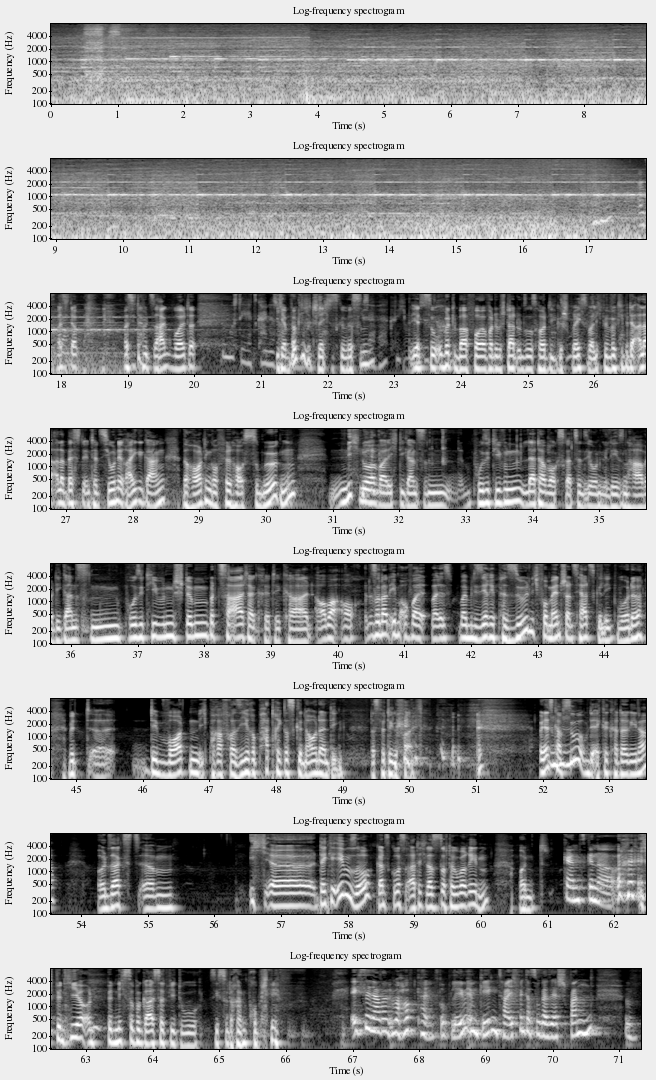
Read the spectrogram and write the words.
Was ich, da, was ich damit sagen wollte, Du musst dir jetzt keine ich habe wirklich ein schlechtes. Gewissen, jetzt so unmittelbar vor, vor dem Start unseres heutigen Gesprächs, weil ich bin wirklich mit der aller, allerbesten Intention hier reingegangen, The Haunting of Hill House zu mögen. Nicht nur, weil ich die ganzen positiven Letterbox-Rezensionen gelesen habe, die ganzen positiven Stimmen bezahlter Kritiker, aber auch, sondern eben auch, weil, weil es, weil mir die Serie persönlich vom Mensch ans Herz gelegt wurde, mit äh, dem Worten, ich paraphrasiere, Patrick, das ist genau dein Ding. Das wird dir gefallen. Und jetzt kamst du um die Ecke, Katharina, und sagst, ähm, ich äh, denke ebenso, ganz großartig, lass uns doch darüber reden. Und Ganz genau. ich bin hier und bin nicht so begeistert wie du. Siehst du darin ein Problem? Ich sehe daran überhaupt kein Problem. Im Gegenteil, ich finde das sogar sehr spannend,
